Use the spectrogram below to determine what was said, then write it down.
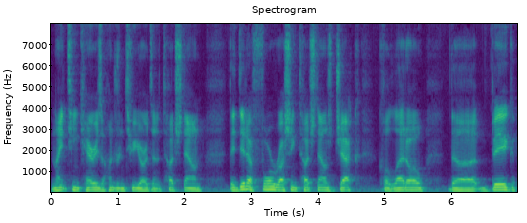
19 carries, 102 yards, and a touchdown. They did have four rushing touchdowns. Jack Colletto, the big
